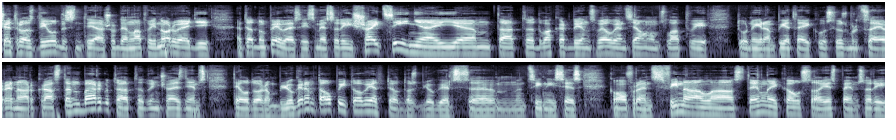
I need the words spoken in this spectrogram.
4.20. Jā, šodien Latvija-Norvēģija. Tad nu, pievērsīsimies arī šai cīņai. Tā Tātad vakardienas vēl viens jaunums Latvija turnīram pieteikusi uzbrucēju Renāru Krastenbergu. Tātad viņš aizņems Teodoram Bļugeram taupīto vietu. Teodors Bļugers um, cīnīsies konferences finālā, Stanley kausā, iespējams arī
